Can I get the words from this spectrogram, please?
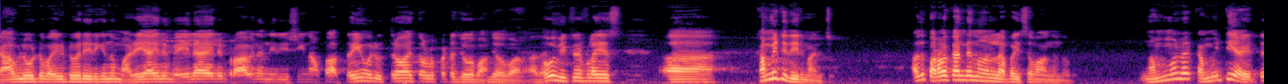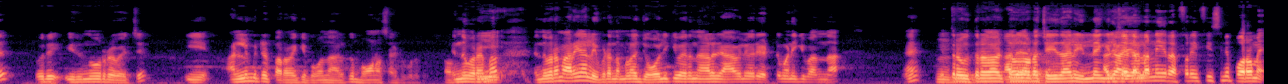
രാവിലെ തൊട്ട് വൈകിട്ട് വരെ ഇരിക്കുന്നു. മഴയായാലും വെയിലായാലും പ്രാവിനെ നിരീക്ഷിക്കണം. അപ്പോൾ അത്രയും ഒരു ഉത്തരവാദിത്തമുള്ളപ്പെട്ട ജോബാണ്. ജോബാണ്. അതെ. അപ്പോൾ വിക്ടറി പ്ലേയേഴ്സ് കമ്മിറ്റി തീരുമാനിച്ചു. അത് പറവക്കാരന്റെ ഒന്നല്ല പൈസ വാങ്ങുന്നത്. നമ്മൾ കമ്മിറ്റി ആയിട്ട് ഒരു ഇരുന്നൂറ് രൂപ വെച്ച് ഈ അൺലിമിറ്റഡ് പറവയ്ക്ക് പോകുന്ന ആൾക്ക് ബോണസ് ആയിട്ട് കൊടുക്കും. എന്ന് പറയുമ്പോൾ എന്ന് പറയുമ്പോൾ അറിയാലോ ഇവിടെ നമ്മൾ ജോലിക്ക് വരുന്ന ആൾ രാവിലെ ഒരു എട്ട് മണിക്ക് വന്ന ഇത്ര ഉത്തരവാദിത്തത്തോടെ ചെയ്താലും ഇല്ലെങ്കിൽ റെഫറി ഫീസിന് പുറമെ.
